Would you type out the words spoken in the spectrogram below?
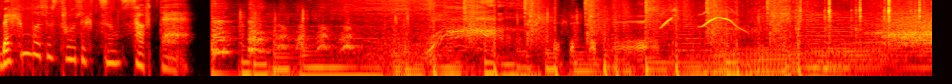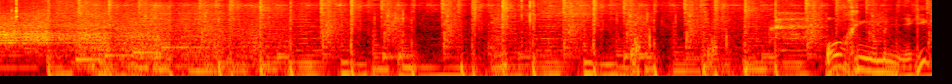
дахин боловсруулагдсан савтай. Уухын өмнө нэгийг,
